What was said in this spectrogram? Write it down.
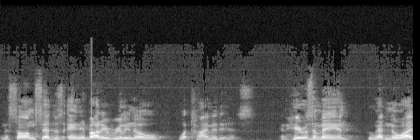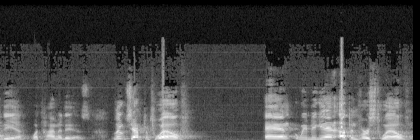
And the song said, Does anybody really know what time it is? And here is a man who had no idea what time it is. Luke chapter 12, and we begin up in verse 12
